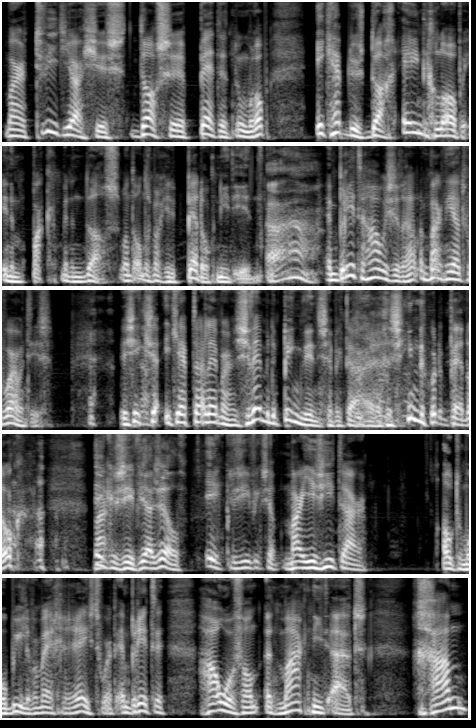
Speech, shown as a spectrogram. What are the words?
Maar tweetjasjes, dassen, petten, noem maar op. Ik heb dus dag één gelopen in een pak met een das. Want anders mag je de paddock niet in. Ah, En Britten houden ze eraan. Het maakt niet uit hoe warm het is. Dus ik, ik heb daar alleen maar zwemmende pinguïns heb ik daar eh, gezien door de paddock. inclusief jijzelf. Inclusief ik zelf. Maar je ziet daar automobielen waarmee geraced wordt. En Britten houden van het maakt niet uit. Gaan,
